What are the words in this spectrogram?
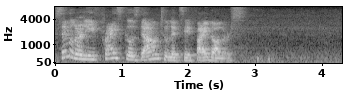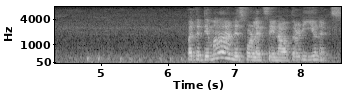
Similarly, if price goes down to let's say $5, but the demand is for let's say now 30 units,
